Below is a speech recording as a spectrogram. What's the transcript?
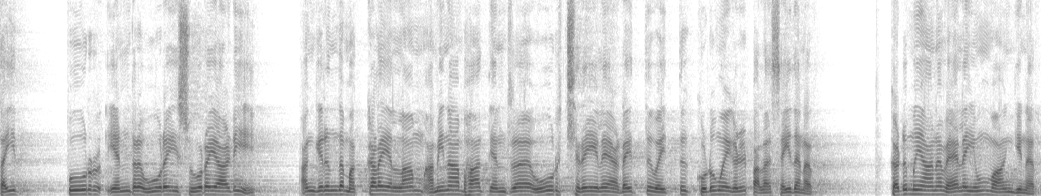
சைத்பூர் என்ற ஊரை சூறையாடி அங்கிருந்த மக்களையெல்லாம் அமினாபாத் என்ற ஊர் சிறையிலே அடைத்து வைத்து கொடுமைகள் பல செய்தனர். கடுமையான வேலையும் வாங்கினர்.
